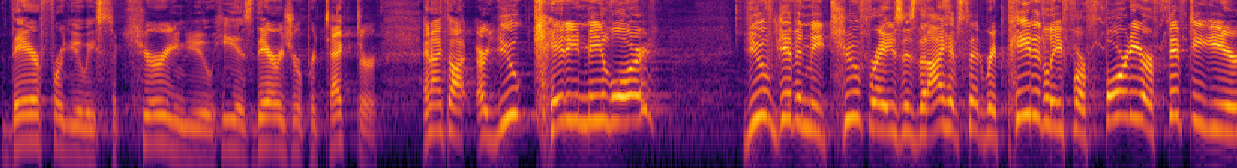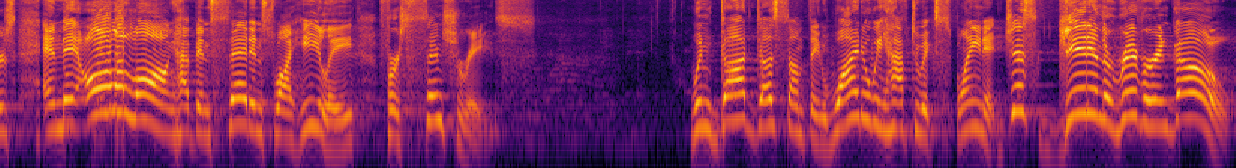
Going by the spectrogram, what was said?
there for you. He's securing you. He is there as your protector. And I thought, are you kidding me, Lord? You've given me two phrases that I have said repeatedly for 40 or 50 years, and they all along have been said in Swahili for centuries. When God does something, why do we have to explain it? Just get in the river and go.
